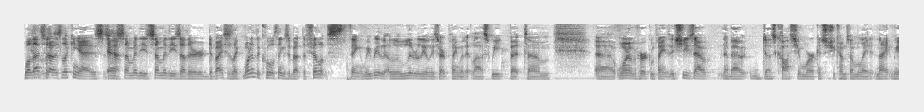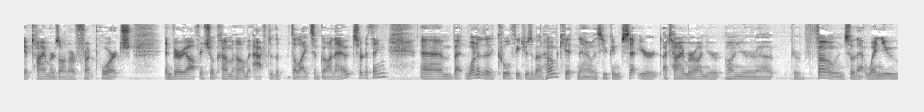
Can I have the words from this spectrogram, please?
Well, that's what I was looking at. Is, is Yeah. some of these some of these other devices. Like one of the cool things about the Philips thing, we really literally only started playing with it last week. But um, uh, one of her complaints is she's out about, does costume work, and so she comes home late at night. and We have timers on our front porch, and very often she'll come home after the, the lights have gone out, sort of thing. Um, but one of the cool features about HomeKit now is you can set your a timer on your on your uh, your phone so that when you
